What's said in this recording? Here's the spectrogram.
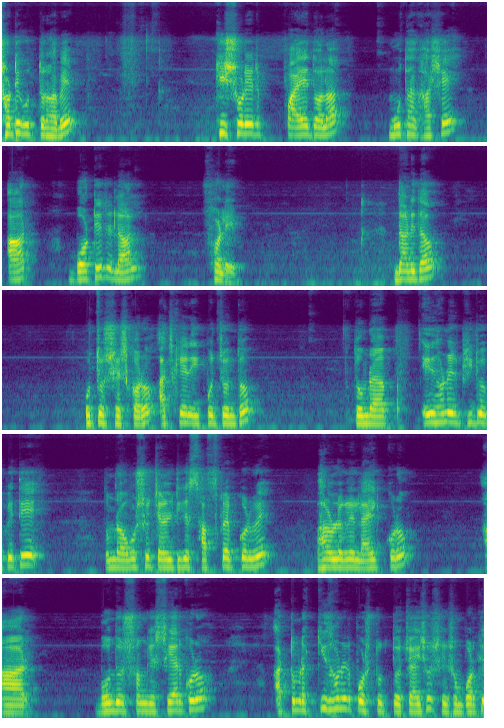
সঠিক উত্তর হবে কিশোরের পায়ে দলা, মুথা ঘাসে, আর বটের লাল ফলে। দাঁড়িয়ে দাও, উত্তর শেষ করো। আজকের এই পর্যন্ত তোমরা এই ধরনের ভিডিও পেতে তোমরা অবশ্যই চ্যানেলটিকে সাবস্ক্রাইব করবে। ভালো লাগলে লাইক করো, আর বন্ধুর সঙ্গে শেয়ার করো। আর তোমরা কী ধরনের প্রশ্ন উত্তর চাইছো সেই সম্পর্কে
